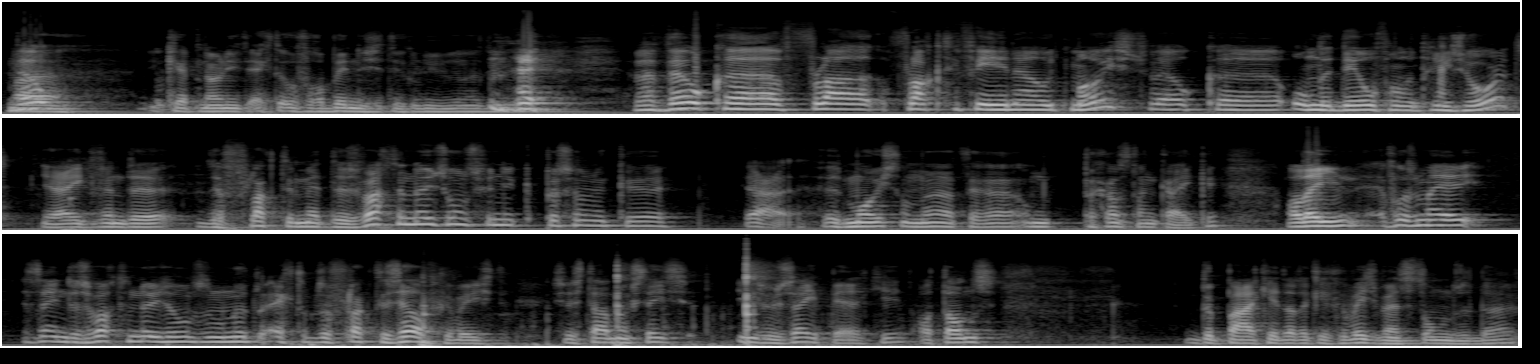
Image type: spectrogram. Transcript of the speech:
Maar Wel- ik heb nou niet echt overal binnen zitten gluren natuurlijk. Nee. Maar vla- vlakte vind je nou het mooist? Welk eh, onderdeel van het resort? Ja, ik vind de, de vlakte met de zwarte neushoorns vind ik persoonlijk eh, ja, het mooist om, naar te, gaan, om te gaan staan kijken. Alleen, volgens mij zijn de zwarte neushoorns nog nooit echt op de vlakte zelf geweest. Ze staan nog steeds in zo'n zijperkje. Althans, de paar keer dat ik er geweest ben, stonden ze daar.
